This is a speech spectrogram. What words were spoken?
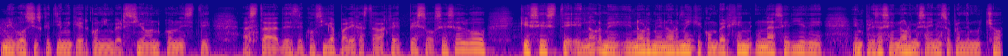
negocios que tienen que ver con inversión, con este, hasta desde consiga pareja hasta baja de peso. O sea, es algo que es este enorme, enorme, enorme y que convergen una serie de empresas enormes. A mí me sorprende mucho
